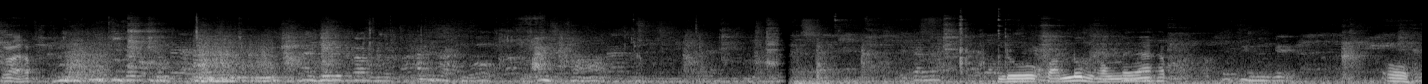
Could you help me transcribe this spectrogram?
อร่อยครับดูความนุ่มของเนื้อครับ โอ้โห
